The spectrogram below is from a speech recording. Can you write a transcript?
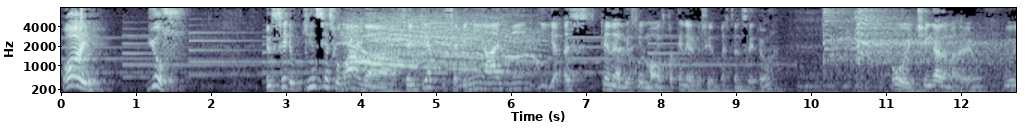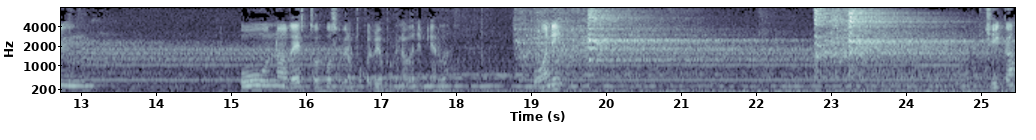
¡Ay! ¡Dios! En serio, ¿quién se asomaba? Sentía que se venía alguien y ya... Es... Qué nerviosismo esto, qué nerviosismo esto, en serio. Uy, chingada madre. Uy. Uno de estos. Voy a subir un poco el video porque no ven mierda. Bonnie. Chica.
